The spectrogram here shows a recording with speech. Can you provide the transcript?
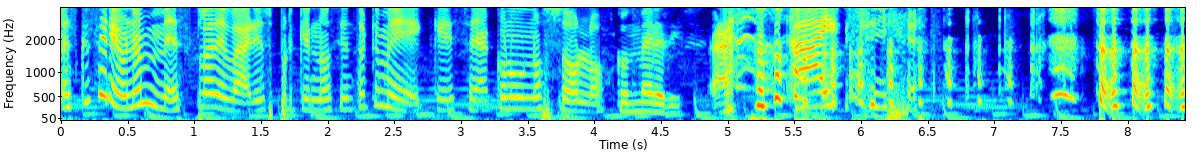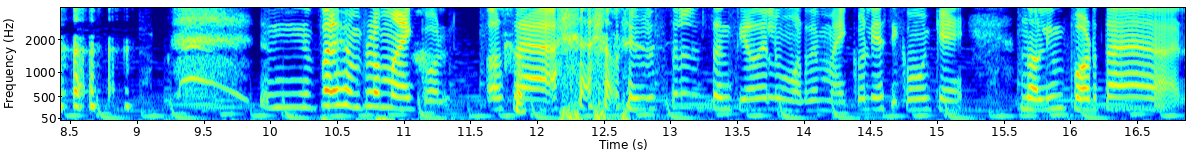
es que sería una mezcla de varios porque no siento que me que sea con uno solo. Con Meredith. Ay, sí. Mm, Por ejemplo, Michael. O sea, me gusta el sentido del humor de Michael y así como que no le importa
